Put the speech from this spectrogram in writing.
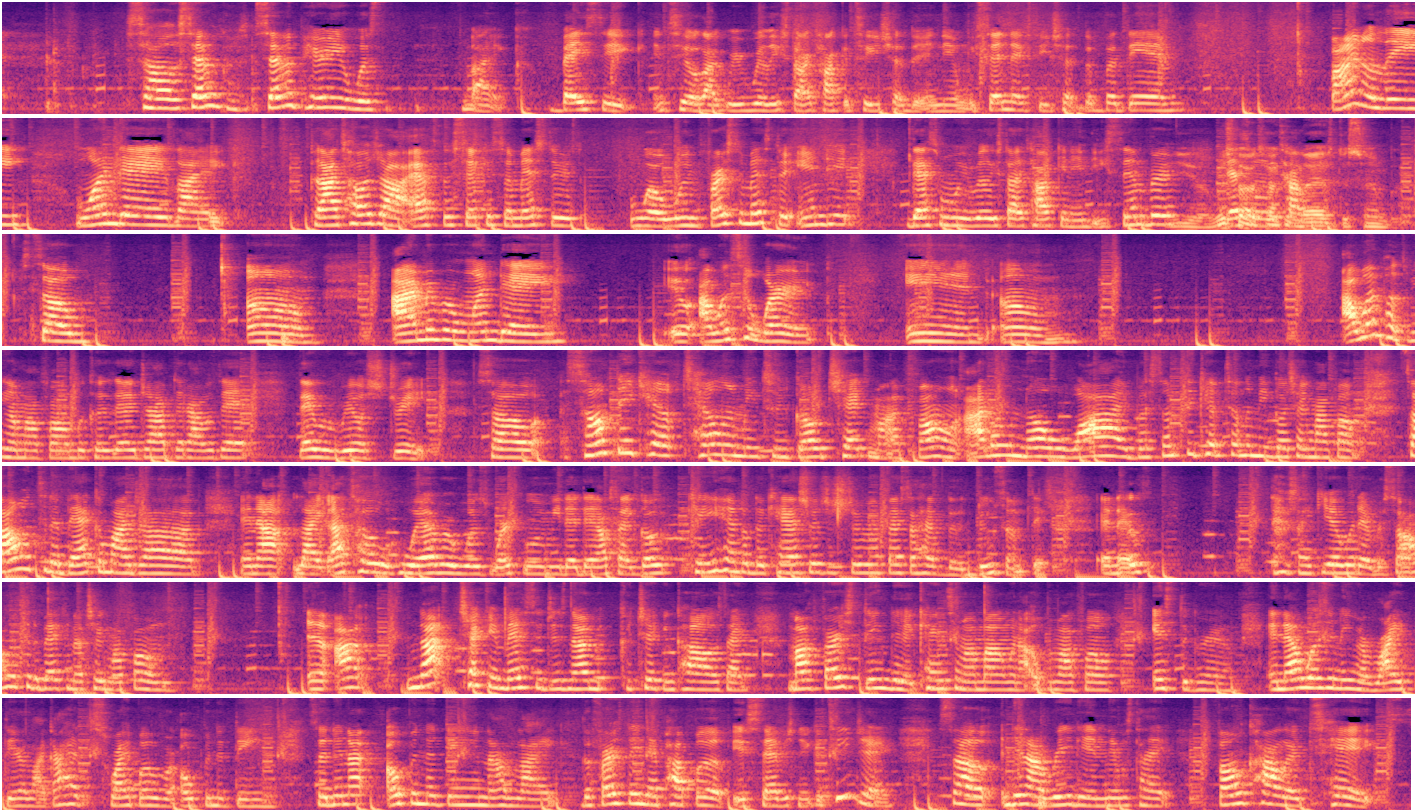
so seven seven period was like basic until like we really start talking to each other and then we sat next to each other. But then finally one day like cause i told y'all after second semesters well when first semester ended that's when we really started talking in december. Yeah, we started we talking talk- last December. so, um, I remember one day, it, I went to work, and um, I wasn't supposed to be on my phone because that job that I was at, they were real strict. So something kept telling me to go check my phone. I don't know why, but something kept telling me to go check my phone. So I went to the back of my job and I like I told whoever was working with me that day, I was like, Go can you handle the cash register real fast? I have to do something. And they was they was like, Yeah, whatever. So I went to the back and I checked my phone. And I not checking messages, not checking calls. Like my first thing that came to my mind when I opened my phone, Instagram, and that wasn't even right there. Like I had to swipe over, open the thing. So then I opened the thing, and I'm like, the first thing that pop up is Savage Nigga TJ. So then I read it, and it was like phone call or text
